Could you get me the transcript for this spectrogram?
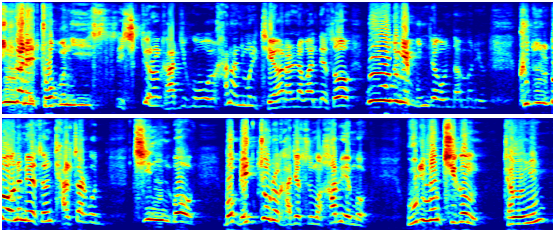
인간의 좁은 이 식견을 가지고 하나님을 제한하려고 한 데서 모든 게 문제가 온단 말이에요. 그들도 어느 면에서는 잘 살고 진 뭐 뭐 몇 조를 가졌으면 하루에 뭐 우리는 지금 장로님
